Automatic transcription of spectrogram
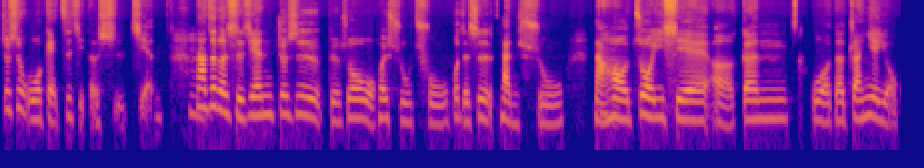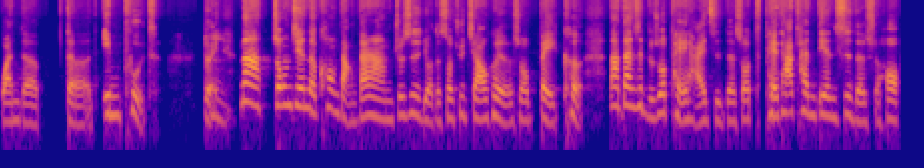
就是我给自己的时间。嗯、那这个时间就是，比如说我会输出，或者是看书，然后做一些、嗯、呃跟我的专业有关的的 input。对，嗯、那中间的空档当然就是有的时候去教课，有的时候备课。那但是比如说陪孩子的时候，陪他看电视的时候，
